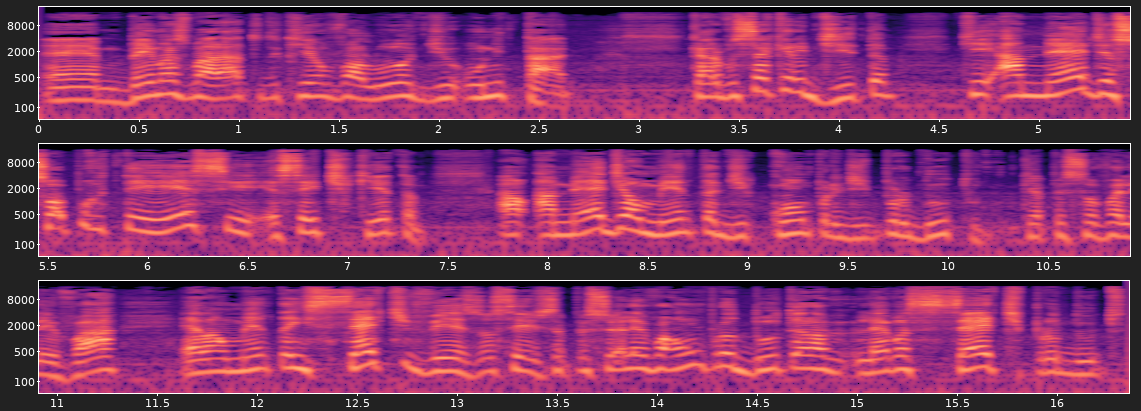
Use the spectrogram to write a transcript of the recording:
é, bem mais barato do que o valor de unitário. Cara, você acredita que a média, só por ter esse, essa etiqueta, a, a, média aumenta de compra de produto que a pessoa vai levar, ela aumenta em sete vezes. Ou seja, se a pessoa levar um produto, ela leva sete produtos,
